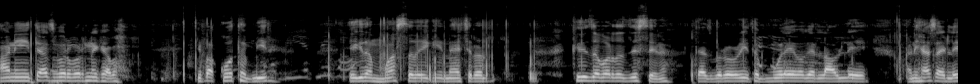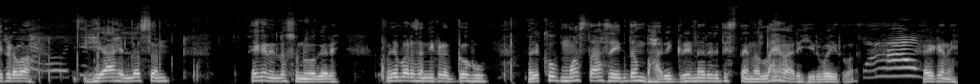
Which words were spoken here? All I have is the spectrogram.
आणि त्याचबरोबर नाही का बा ही पा कोथंबीर. एकदम मस्तपैकी नॅचरल किती जबरदस्त दिसते ना. त्याचबरोबर इथं मुळे वगैरे लावले. आणि ह्या साईडला इकडं बा हे आहे लसूण. हे का नाही? लसूण वगैरे. म्हणजे बरंच इकडं गहू. म्हणजे खूप मस्त असं एकदम भारी ग्रीनरी दिसतंय ना लय भारी हिरवं हिरवं. आहे का नाही?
